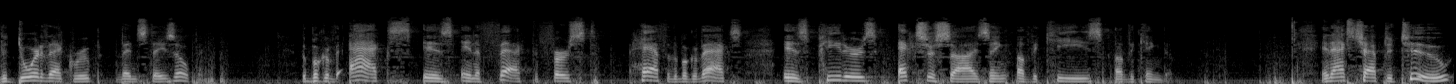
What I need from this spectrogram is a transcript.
the door to that group then stays open. The book of Acts is, in effect, the first half of the book of Acts is Peter's exercising of the keys of the kingdom. In Acts chapter 2,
